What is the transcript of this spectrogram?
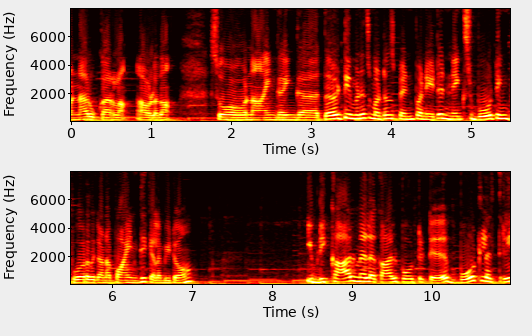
ஒன் ஹவர் உட்காரலாம். அவ்வளோதான் ஸோ நான் இங்கே இங்கே தேர்ட்டி மினிட்ஸ் மட்டும் ஸ்பெண்ட் பண்ணிவிட்டு நெக்ஸ்ட் போட்டிங் போகிறதுக்கான பாயிண்ட்க்கு கிளம்பிட்டோம். இப்படி கால் மேலே கால் போட்டுட்டு போட்டில் த்ரீ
